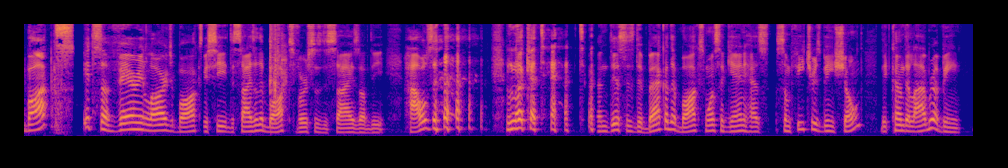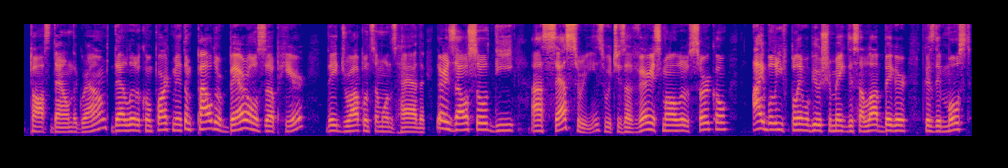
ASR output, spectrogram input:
box. It's a very large box. You see the size of the box versus the size of the house. Look at that. and this is the back of the box. Once again, it has some features being shown. The candelabra being tossed down the ground. That little compartment. Some powder barrels up here. They drop on someone's head. There is also the accessories, which is a very small little circle. I believe Playmobil should make this a lot bigger because the most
